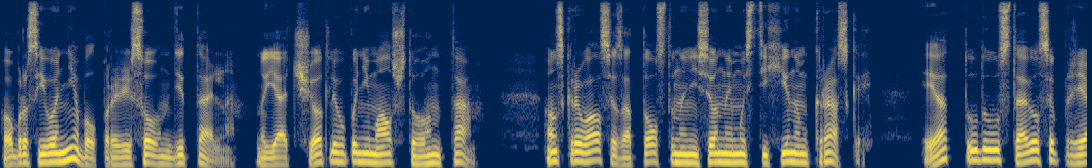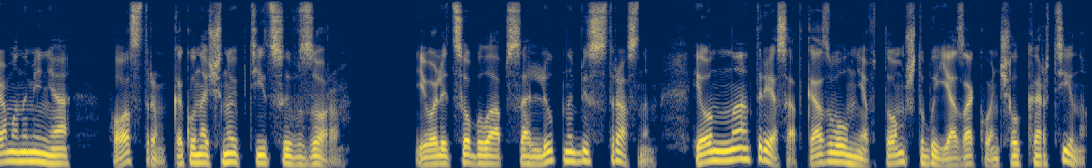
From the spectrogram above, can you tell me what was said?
Образ его не был прорисован детально, но я отчетливо понимал, что он там. Он скрывался за толсто нанесенной мастихином краской и оттуда уставился прямо на меня — острым, как у ночной птицы, взором. Его лицо было абсолютно бесстрастным, и он наотрез отказывал мне в том, чтобы я закончил картину.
